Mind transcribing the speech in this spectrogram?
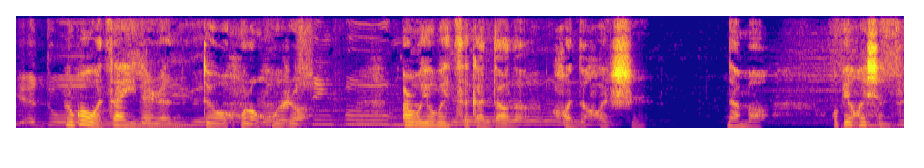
也多。如果我在意的人对我忽冷忽热，而我又为此感到了。患得患失，那么我便会选择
